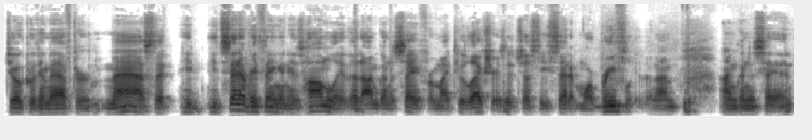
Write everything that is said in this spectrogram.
joked with him after Mass that he'd, he'd said everything in his homily that I'm going to say for my two lectures. It's just he said it more briefly than I'm, I'm going to say it.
